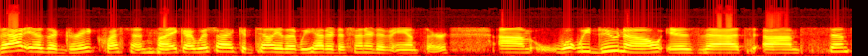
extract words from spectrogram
That is a great question, Mike. I wish I could tell you that we had a definitive answer. Um, what we do know is that um, since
